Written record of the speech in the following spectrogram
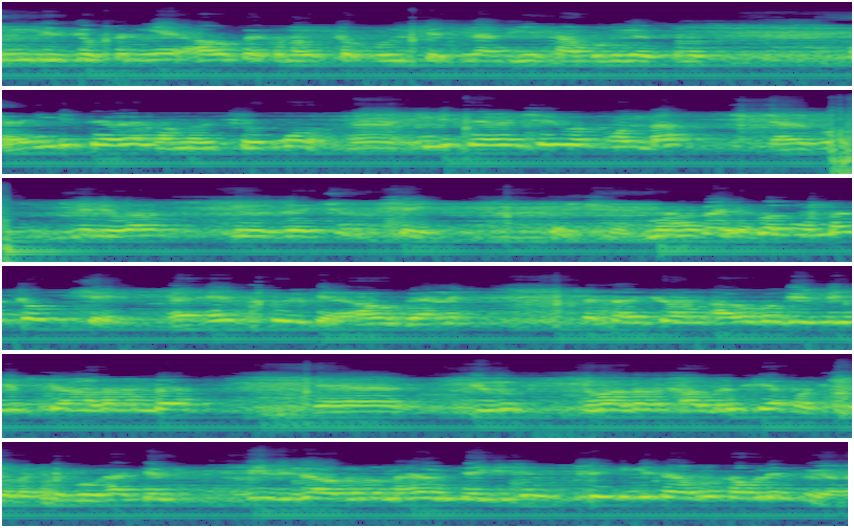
İngiliz yoksa niye Avrupa Ekonomik Topluluğu ülkesinden bir insan bulmuyorsunuz? Yani İngiltere Adamları çoğunluğu ama ee, İngiltere şey bakımından yani bu ne diyorlar? İmmigration şey muhabbet bakımından çok şey. Yani en sıkı ülke Avrupa. Yani mesela şu an Avrupa Birliği hepsi alanında e, gümrük duvarlarını kaldırıp şey yapmak istiyorlar. İşte bu herkes bir vize aldığında her ülkeye geçin tek İngiltere bunu kabul etmiyor.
